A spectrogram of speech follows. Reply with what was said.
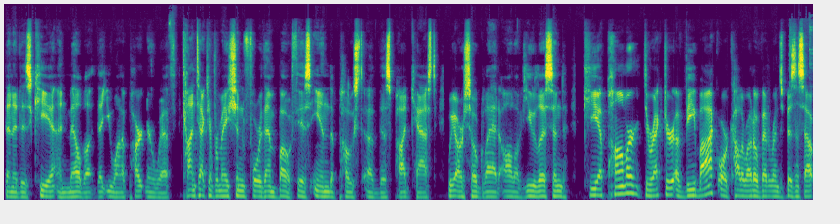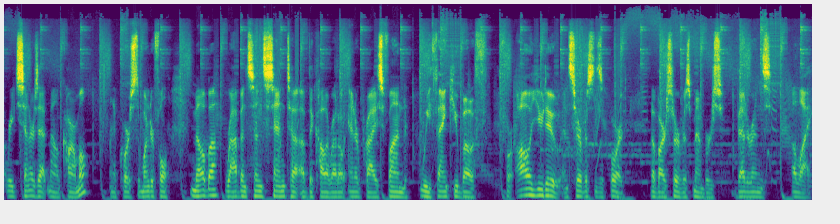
then it is Kia and Melba that you want to partner with. Contact information for them both is in the post of this podcast. We are so glad all of you listened. Kia Palmer, Director of VBOC or Colorado Veterans Business Outreach Centers at Mount Carmel. And of course, the wonderful Melba Robinson Santa of the Colorado Enterprise Fund. We thank you both for all you do in service and support of our service members, veterans alike.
